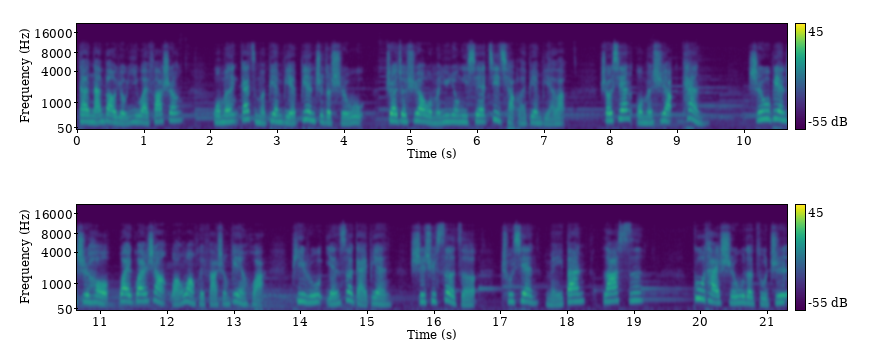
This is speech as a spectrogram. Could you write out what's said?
但难保有意外发生。我们该怎么辨别变质的食物？这就需要我们运用一些技巧来辨别了。首先，我们需要看食物变质后，外观上往往会发生变化，譬如颜色改变、失去色泽。出现霉斑、拉丝，固态食物的组织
